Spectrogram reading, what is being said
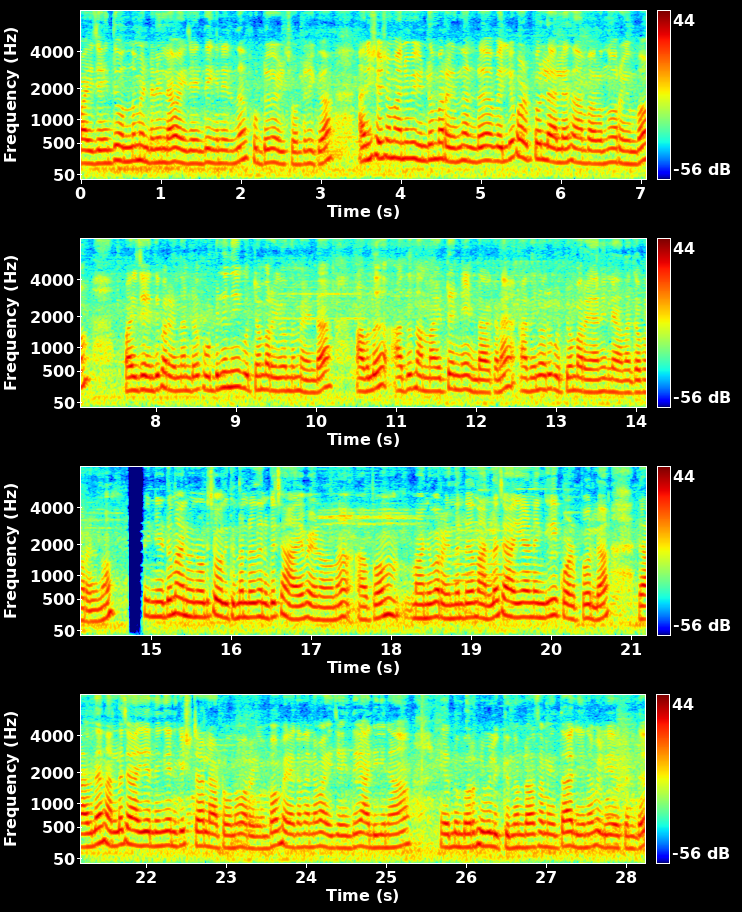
വൈജയന്തി ഒന്നും മിണ്ടണില്ല. വൈജയന്തി ഇങ്ങനെ ഇരുന്ന് ഫുഡ് കഴിച്ചുകൊണ്ടിരിക്കുക അതിനുശേഷം മാനു വീണ്ടും പറയുന്നുണ്ട് വലിയ കുഴപ്പമില്ല അല്ലേ സാമ്പാർ? എന്ന് പറയുമ്പം വൈജയന്തി പറയുന്നുണ്ട് ഫുഡിന് നീ കുറ്റം പറയുമൊന്നും വേണ്ട. അവൾ അത് നന്നായിട്ട് തന്നെ ഉണ്ടാക്കണേ. അതിനൊരു കുറ്റം പറയാനില്ല എന്നൊക്കെ പറയുന്നു. പിന്നീട് മനുവിനോട് ചോദിക്കുന്നുണ്ട് നിനക്ക് ചായ വേണമെന്ന് അപ്പം മനു പറയുന്നുണ്ട് നല്ല ചായ ആണെങ്കിൽ കുഴപ്പമില്ല. രാവിലെ നല്ല ചായ അല്ലെങ്കിൽ എനിക്ക് ഇഷ്ടമല്ല കേട്ടോ എന്ന് പറയുമ്പം വേഗം തന്നെ വൈജയന്തി അലീന എന്നും പറഞ്ഞ് വിളിക്കുന്നുണ്ട്. ആ സമയത്ത് അലീന വിളിയേക്കുന്നുണ്ട്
